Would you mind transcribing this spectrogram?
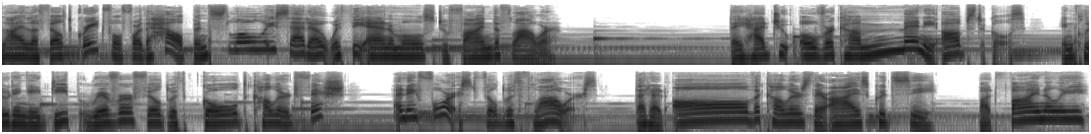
Lila felt grateful for the help and slowly set out with the animals to find the flower. They had to overcome many obstacles including a deep river filled with gold colored fish and a forest filled with flowers that had all the colors their eyes could see. But finally,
